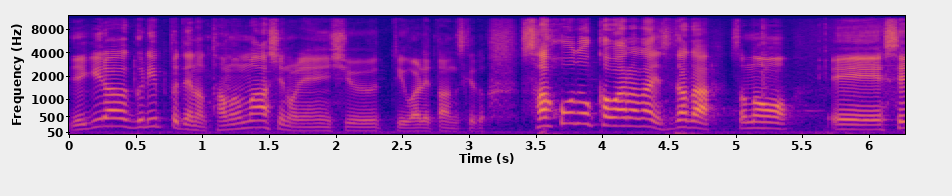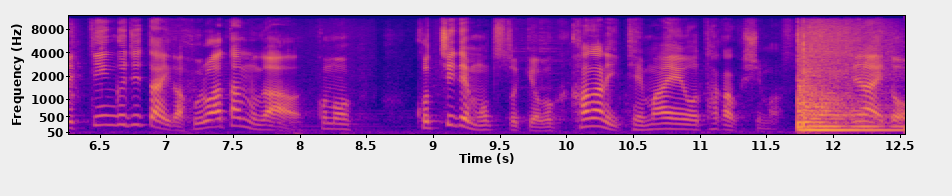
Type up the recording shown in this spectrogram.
レギュラーグリップでのタム回しの練習って言われたんですけどさほど変わらないです。ただその、えー、セッティング自体がフロアタムがこのこっちで持つ時は僕かなり手前を高くします。でないと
